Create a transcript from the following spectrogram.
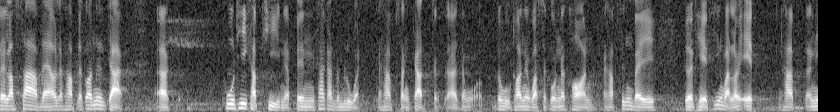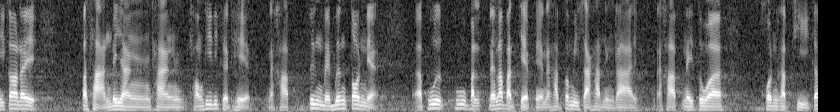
ได้รับทราบแล้วนะครับ แล้วก็เนื่องจากผู้ที่ขับขี่เนี่ยเป็นข้าการตำรวจนะครับ สังกัดจังหวัดตำรวจทรจังหวัดสกลนครนะครับ ซึ่งไปเกิดเหตุที่จังหวัดร้อยเอ็ดนะครับอันนี้ก็ได้ประสานไปยังทางท้องที่ที่เกิดเหตุนะครับ ซึ่งในเบื้องต้นเนี่ยผู้ผู้ได้รับบาดเจ็บเนี่ยนะครับ ก็มีสาหัสหนึ่งรายนะครับ ในตัวคนขับขี่ก็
